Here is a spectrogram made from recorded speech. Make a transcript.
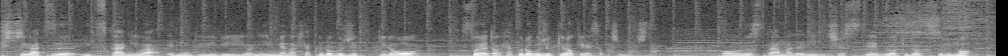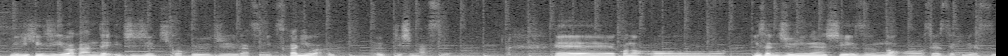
7月5日には NPB4 人目の160キロを、ストレート160キロを計測しました。オールスターまでに10セーブを記録するも、右肘違和感で一時帰国、10月5日には復帰します。えー、この2012年シーズンの成績です。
